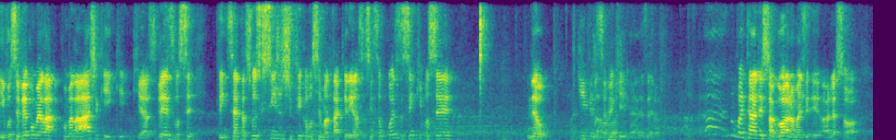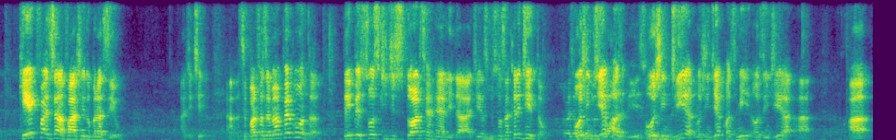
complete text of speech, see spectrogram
E você vê como ela, como ela acha que, que, que às vezes você tem certas coisas que sim justificam você matar criança, assim, são coisas assim que você. Entendeu? Você vê que. Ah, não vou entrar nisso agora, mas olha só. Quem é que faz lavagem no Brasil? A gente, você pode fazer a mesma pergunta. Tem pessoas que distorcem a realidade e as pessoas acreditam. Hoje em dia, as, hoje em dia, hoje em dia com as hoje em dia a, a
